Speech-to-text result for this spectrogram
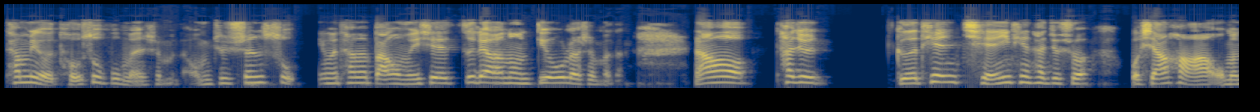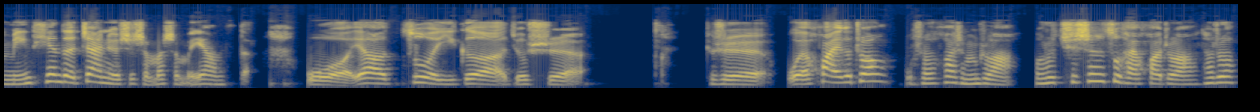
他们有投诉部门什么的，我们去申诉，因为他们把我们一些资料弄丢了什么的，然后他就隔天前一天他就说，我想好啊，我们明天的战略是什么什么样子的，我要做一个就是就是我要化一个妆，我说化什么妆？我说去申诉还化妆？他说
